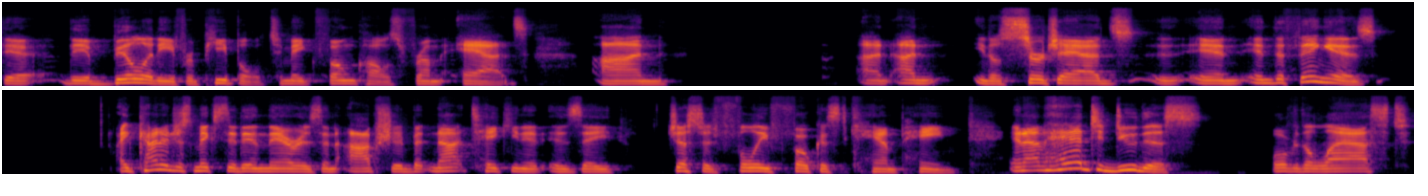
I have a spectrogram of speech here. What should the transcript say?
the the ability for people to make phone calls from ads on on on you know search ads uh, and and the thing is I kind of just mixed it in there as an option but not taking it as a just a fully focused campaign. And I've had to do this over the last,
